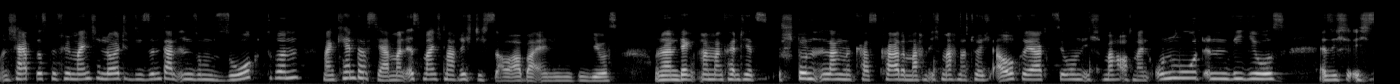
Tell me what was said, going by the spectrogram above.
Und ich habe das Gefühl, manche Leute, die sind dann in so einem Sog drin. Man kennt das ja, man ist manchmal richtig sauer bei einigen Videos. Und dann denkt man, man könnte jetzt stundenlang eine Kaskade machen. Ich mache natürlich auch Reaktionen. Ich mache auch meinen Unmut in Videos. Also ich, ich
